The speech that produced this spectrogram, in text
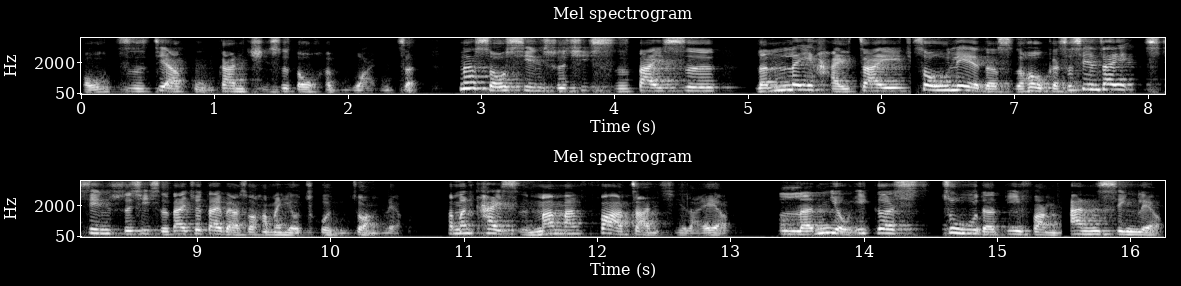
头、支架、骨干其实都很完整。那时候新石器时代是人类还在狩猎的时候，可是现在新石器时代就代表说他们有村庄了，他们开始慢慢发展起来了，人有一个住的地方，安心了，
